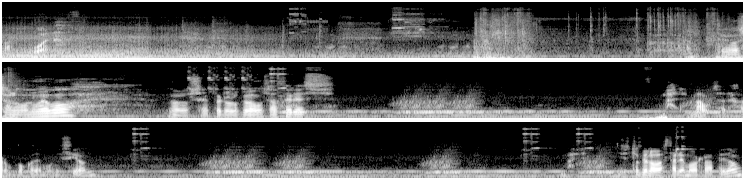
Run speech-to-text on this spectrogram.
Va, buena. ¿Tenemos algo nuevo? No lo sé, pero lo que vamos a hacer es... Vale, vamos a dejar un poco de munición. Que lo gastaremos rápido.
